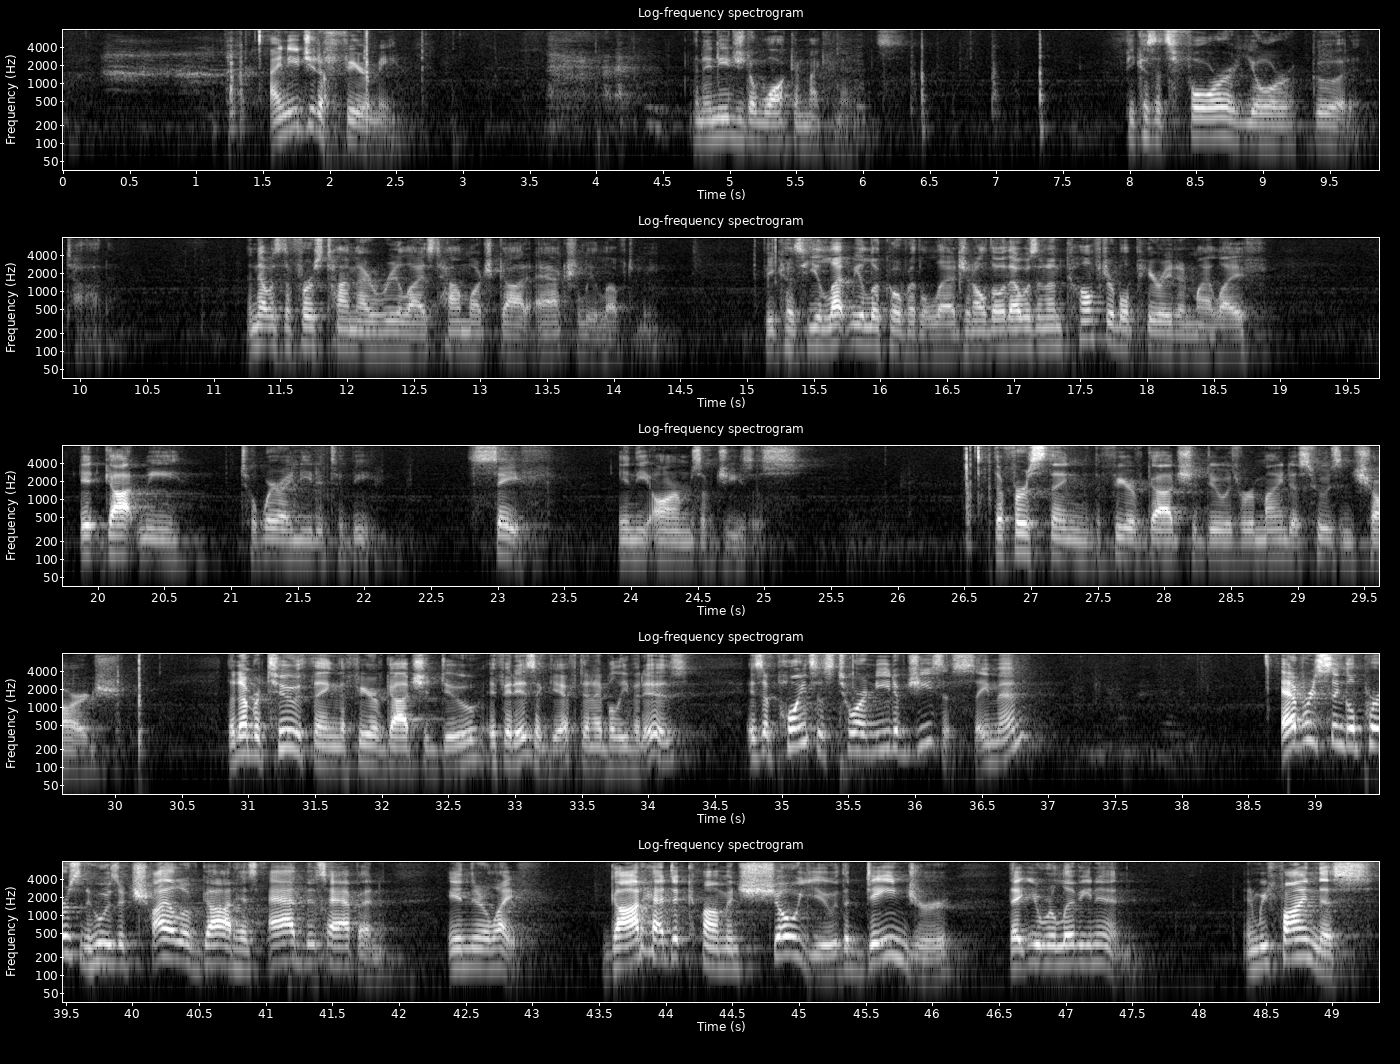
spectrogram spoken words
I need you to fear me. And I need you to walk in my commandments. Because it's for your good, Todd. And that was the first time I realized how much God actually loved me. Because he let me look over the ledge. And although that was an uncomfortable period in my life, it got me to where I needed to be safe in the arms of Jesus. The first thing the fear of God should do is remind us who's in charge. The number two thing the fear of God should do, if it is a gift, and I believe it is, is it points us to our need of Jesus. Amen? Every single person who is a child of God has had this happen in their life. God had to come and show you the danger that you were living in. And we find this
